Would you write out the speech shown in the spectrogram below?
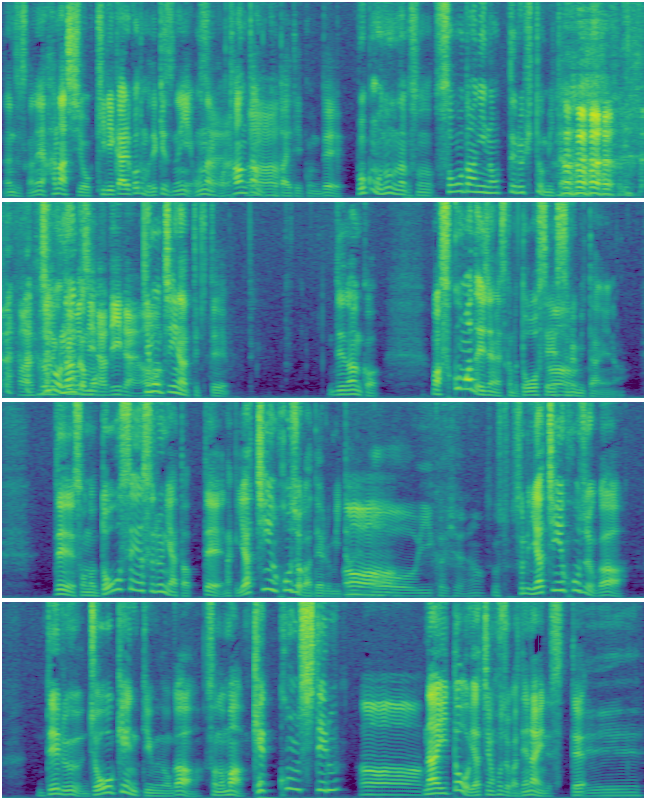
なんですかね話を切り替えることもできずに女の子は淡々と答えていくんで僕もどんどんなんかその相談に乗ってる人みたいな。あ自分なんかも気持ちになってきて。でなんかまあそこまでいいじゃないですか同棲するみたいな。でその同棲するにあたってなんか家賃補助が出るみたいな。あおーいい会社やな。そうそう。それ家賃補助が出る条件っていうのがそのまあ結婚してるないと家賃補助が出ないんですって。え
